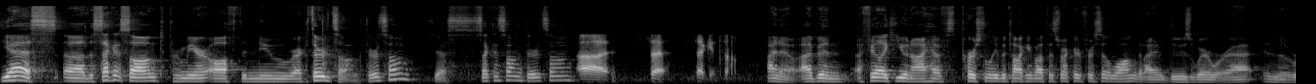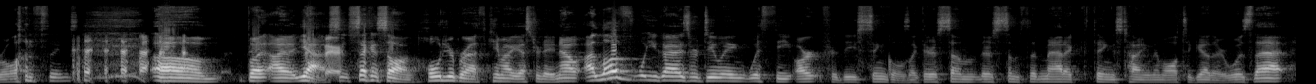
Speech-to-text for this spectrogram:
Yes, uh, the second song to premiere off the new record. Third song. Third song? Yes. Second song, third song? Uh, se- second song. I know. I've been. I feel like you and I have personally been talking about this record for so long that I lose where we're at in the rollout of things. um, but I, yeah, second song, "Hold Your Breath," came out yesterday. Now I love what you guys are doing with the art for these singles. Like there's some there's some thematic things tying them all together. Was that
